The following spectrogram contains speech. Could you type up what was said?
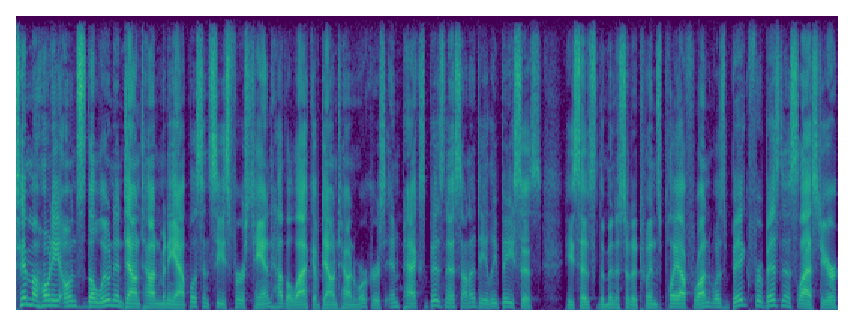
Tim Mahoney owns the Loon in downtown Minneapolis and sees firsthand how the lack of downtown workers impacts business on a daily basis. He says the Minnesota Twins playoff run was big for business last year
